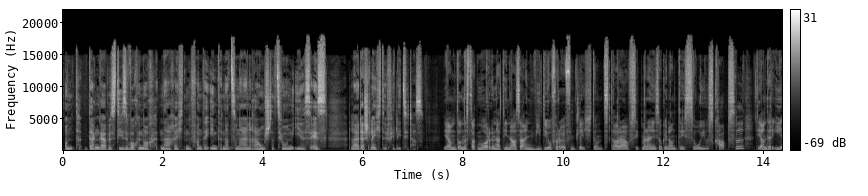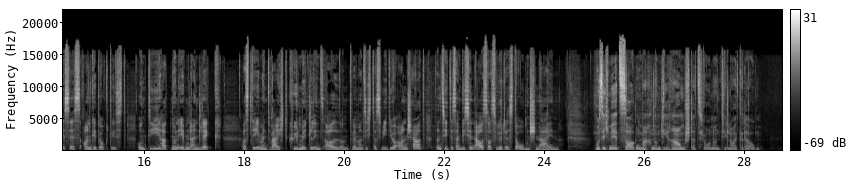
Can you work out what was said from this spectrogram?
Und dann gab es diese Woche noch Nachrichten von der internationalen Raumstation ISS. Leider schlechte, Felicitas. Ja, am Donnerstagmorgen hat die NASA ein Video veröffentlicht und darauf sieht man eine sogenannte Soyuz-Kapsel, die an der ISS angedockt ist. Und die hat nun eben ein Leck. Aus dem entweicht Kühlmittel ins All und wenn man sich das Video anschaut, dann sieht es ein bisschen aus, als würde es da oben schneien. Muss ich mir jetzt Sorgen machen um die Raumstation und die Leute da oben?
